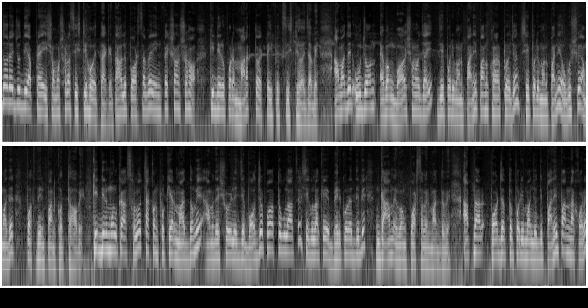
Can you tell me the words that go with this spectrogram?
ধরে যদি আপনার এই সমস্যাটা সৃষ্টি হয়ে থাকে, তাহলে প্রস্রাবের ইনফেকশন সহ কিডনির উপরে মারাত্মক একটা ইফেক্ট সৃষ্টি হয়ে যাবে। আমাদের ওজন এবং বয়স অনুযায়ী যে পরিমাণ পানি পান করার প্রয়োজন, সেই পরিমাণ পানি অবশ্যই আমাদের প্রতিদিন পান করতে হবে। কিডনির মূল কাজ হলো চাকন প্রক্রিয়ার মাধ্যমে আমাদের শরীরের যে বর্জ্য পদার্থগুলো আছে, সেগুলোকে বের করে দিবে গাম এবং প্রস্রাবের মাধ্যমে। আপনার পর্যাপ্ত পরিমাণ যদি পানি পান না করে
